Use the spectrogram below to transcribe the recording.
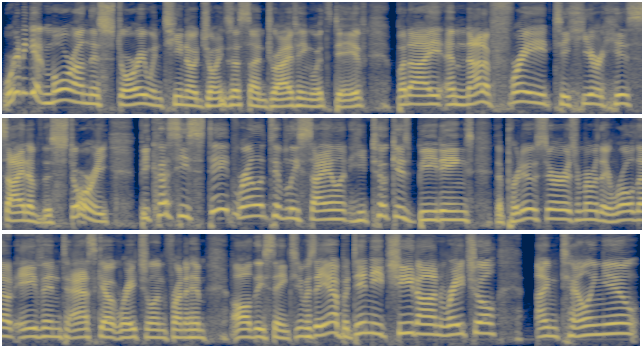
We're gonna get more on this story when Tino joins us on Driving with Dave, but I am not afraid to hear his side of the story because he stayed relatively silent. He took his beatings. The producers, remember, they rolled out Aven to ask out Rachel in front of him, all these things. You would say, yeah, but didn't he cheat on Rachel? I'm telling you,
